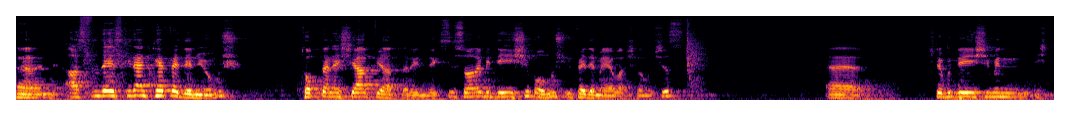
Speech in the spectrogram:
Ee, aslında eskiden TEFE deniyormuş. Toptan eşya fiyatları indeksi. Sonra bir değişim olmuş. ÜFE demeye başlamışız. Ee, işte bu değişimin işte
